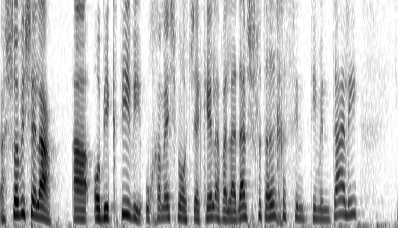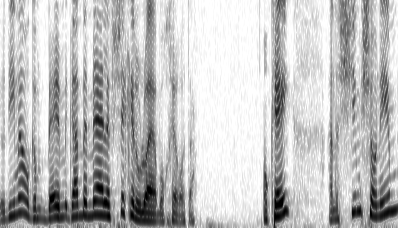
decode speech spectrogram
השווי שלה, האובייקטיבי, הוא 500 שקל, אבל לאדם שיש לו את הערך הסנטימנטלי, יודעים מה? גם, גם ב-100 אלף שקל הוא לא היה מוכר אותה. אוקיי? אנשים שונים,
